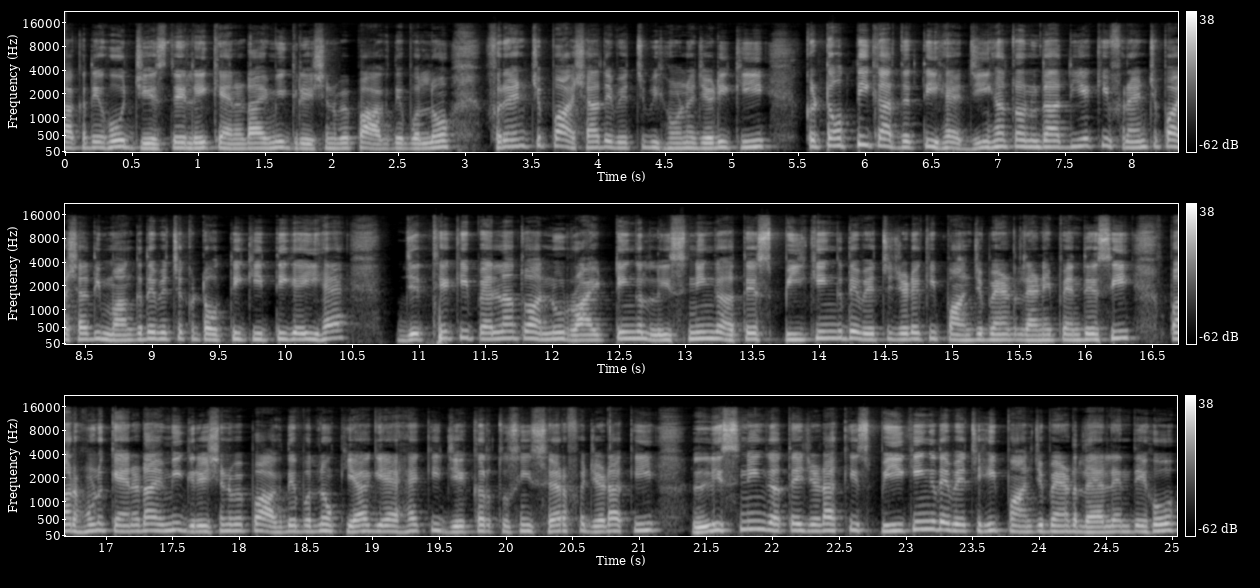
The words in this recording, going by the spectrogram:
ਸਕਦੇ ਹੋ, ਜਿਸ ਦੇ ਲਈ ਕੈਨੇਡਾ ਇਮੀਗ੍ਰੇਸ਼ਨ ਵਿਭਾਗ ਦੇ ਵੱਲੋਂ ਫ੍ਰੈਂਚ ਭਾਸ਼ਾ ਦੇ ਵਿੱਚ ਵੀ ਹੁਣ ਜਿਹੜੀ ਕਿ ਕਟੌਤੀ ਕਰ ਦਿੱਤੀ ਹੈ। ਜੀ ਹਾਂ, ਤੁਹਾਨੂੰ ਦੱਸ ਦਈਏ ਕਿ ਫ੍ਰੈਂਚ ਭਾਸ਼ਾ ਦੀ ਮੰਗ ਦੇ ਵਿੱਚ ਕਟੌਤੀ ਕੀਤੀ ਗਈ ਹੈ, ਜਿੱਥੇ ਕਿ ਪਹਿਲਾਂ ਤੁਹਾਨੂੰ ਰਾਈਟਿੰਗ ਲਿਸਨਿੰਗ ਅਤੇ ਸਪੀਕਿੰਗ ਦੇ ਵਿੱਚ ਜਿਹੜੇ ਕਿ ਪੰਜ ਬੈਂਡ ਲੈਣੇ ਪੈਂਦੇ ਸੀ। ਪਰ ਹੁਣ ਕੈਨੇਡਾ ਇਮੀਗ੍ਰੇਸ਼ਨ ਵਿਭਾਗ ਦੇ ਵੱਲੋਂ ਕਿਹਾ ਗਿਆ ਹੈ ਕਿ ਜੇਕਰ ਤੁਸੀਂ ਸਿਰਫ ਜਿਹੜਾ ਕਿ ਲਿਸਨਿੰਗ ਅਤੇ ਜਿਹੜਾ ਕਿ ਸਪੀਕਿੰਗ ਦੇ ਵਿੱਚ ਹੀ ਪੰਜ ਬੈਂਡ ਲੈ ਲੈਂਦੇ ਹੋ,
